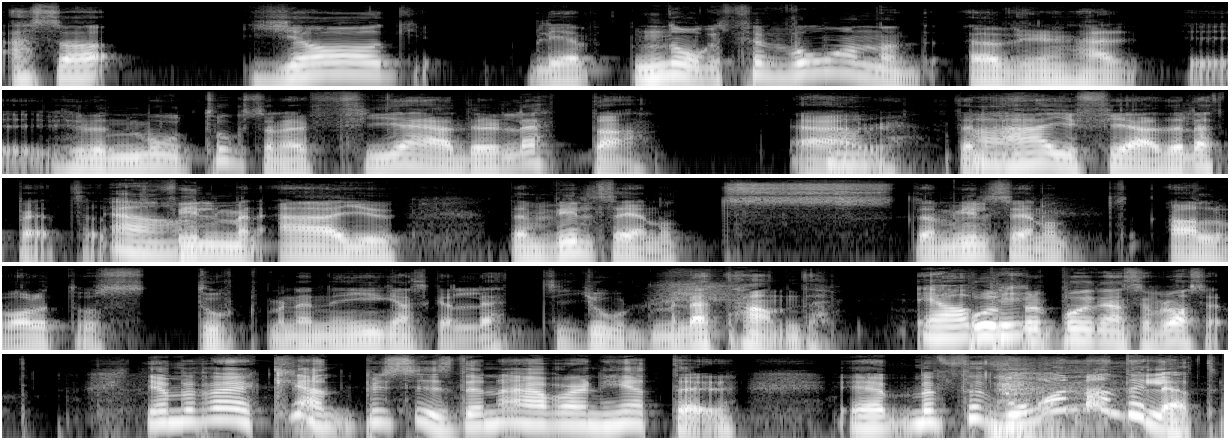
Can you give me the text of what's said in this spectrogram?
alltså, jag blev något förvånad över hur den här, eh, hur den mottogs, den här fjäderlätta är. Ja. Den Ja. är ju fjäderlätt på ett sätt. Ja. Filmen är ju, den vill säga något den vill säga något allvarligt och stort, men den är ju ganska lätt gjord, med lätt hand. Ja, på, på, på ett ganska bra sätt. Ja men verkligen, precis, den är vad den heter. Eh, men förvånande lätt.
